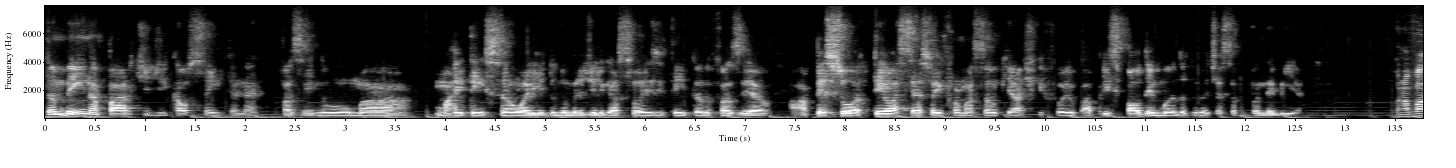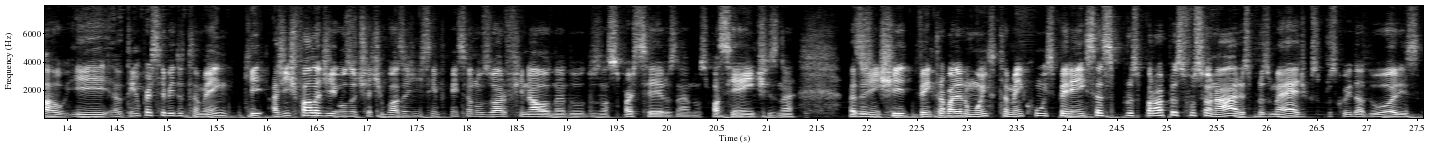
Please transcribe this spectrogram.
também na parte de call center, né? Fazendo uma, uma retenção ali do número de ligações e tentando fazer a pessoa ter o acesso à informação que acho que foi a principal demanda durante essa pandemia. Ô Navarro, e eu tenho percebido também que a gente fala de uso de chatbots, a gente sempre pensa no usuário final, né, do, dos nossos parceiros, né, nos pacientes, né, mas a gente vem trabalhando muito também com experiências para os próprios funcionários, para os médicos, para os cuidadores,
